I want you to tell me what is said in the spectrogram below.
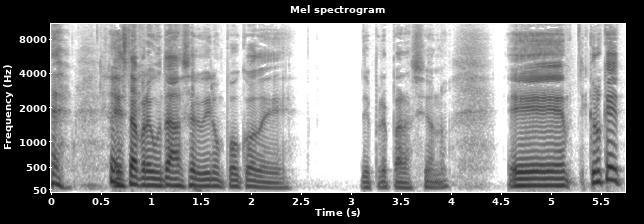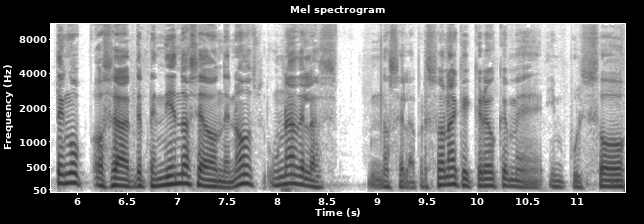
esta pregunta va a servir un poco de, de preparación, ¿no? Eh, creo que tengo, o sea, dependiendo hacia dónde, ¿no? Una de las, no sé, la persona que creo que me impulsó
